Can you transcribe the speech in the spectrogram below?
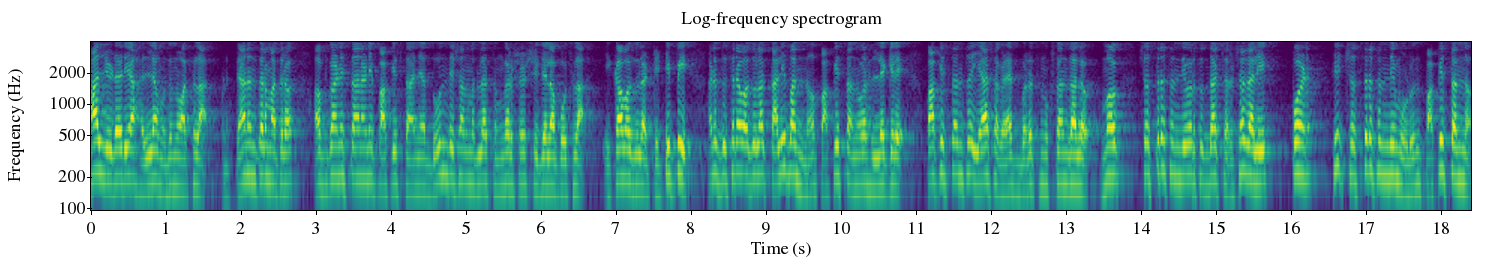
हा लीडर या हल्ल्यामधून वाचला. पण त्यानंतर मात्र अफगाणिस्तान आणि पाकिस्तान या दोन देशांमधला संघर्ष शिगेला पोचला. एका बाजूला टी टी पी आणि दुसऱ्या बाजूला तालिबाननं पाकिस्तानवर हल्ले केले. पाकिस्तानचं या सगळ्यात बरंच नुकसान झालं. मग शस्त्रसंधीवर सुद्धा चर्चा झाली पण ही शस्त्रसंधी मोडून पाकिस्ताननं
